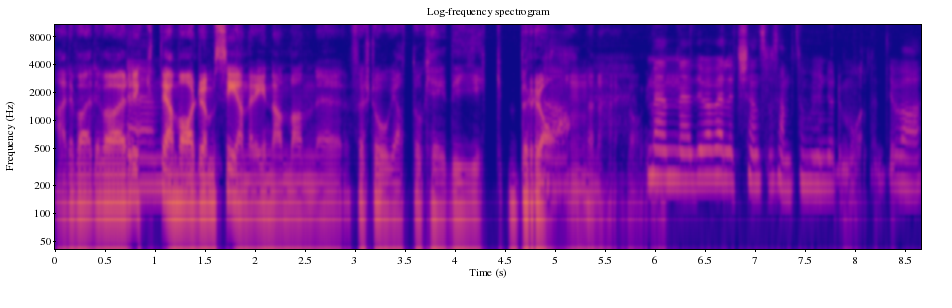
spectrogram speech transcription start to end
Ja, det var, det var riktiga Ehm. mardrömsscener innan man eh, förstod att okej, det gick bra Ja. Mm. den här gången. Men eh, det var väldigt känslosamt när hon gjorde mål. Det var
